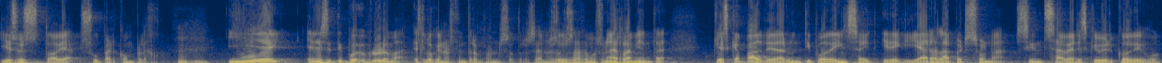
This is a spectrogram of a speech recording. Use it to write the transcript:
Y eso es todavía súper complejo. Y ahí, en ese tipo de problema es lo que nos centramos nosotros. O sea, nosotros hacemos una herramienta que es capaz de dar un tipo de insight y de guiar a la persona sin saber escribir código,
